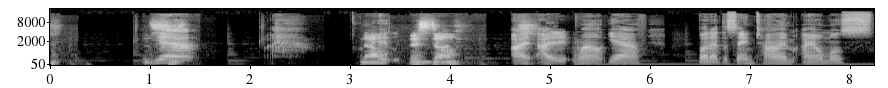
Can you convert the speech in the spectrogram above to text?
Is- yeah, no, it- it's dumb. I, I, well, yeah, but at the same time, I almost,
